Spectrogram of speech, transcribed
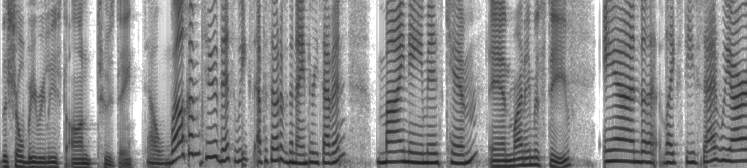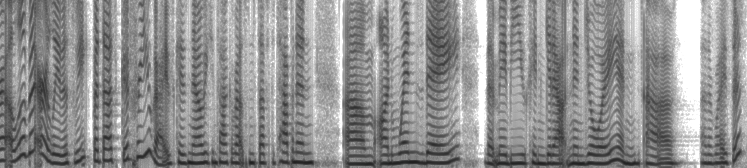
the show will be released on Tuesday. so welcome to this week's episode of the 937. My name is Kim. And my name is Steve. And uh, like Steve said, we are a little bit early this week, but that's good for you guys because now we can talk about some stuff that's happening um, on Wednesday that maybe you can get out and enjoy. And uh, otherwise, there's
